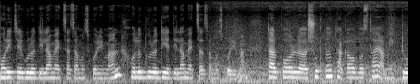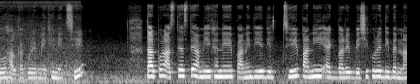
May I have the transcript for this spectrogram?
মরিচের গুঁড়ো দিলাম এক চা চামচ পরিমাণ, হলুদ গুঁড়ো দিয়ে দিলাম এক চা চামচ পরিমাণ। তারপর শুকনো থাকা অবস্থায় আমি একটু হালকা করে মেখে নিচ্ছি। তারপর আস্তে আস্তে আমি এখানে পানি দিয়ে দিচ্ছি। পানি একবারে বেশি করে দিবেন না,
